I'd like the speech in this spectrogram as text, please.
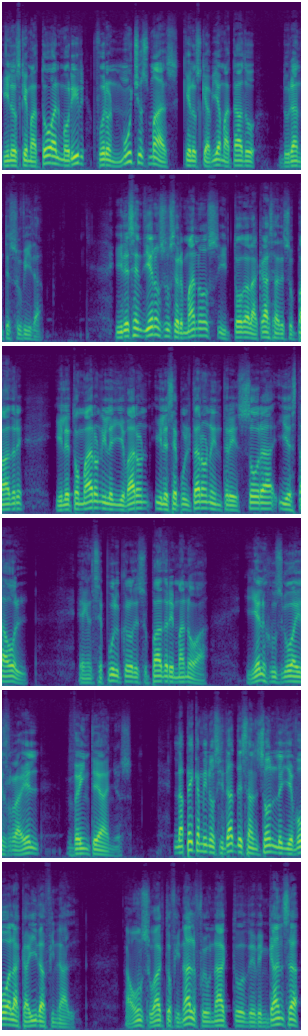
Y los que mató al morir fueron muchos más que los que había matado durante su vida. Y descendieron sus hermanos y toda la casa de su padre, y le tomaron y le llevaron y le sepultaron entre Sora y Estaol, en el sepulcro de su padre Manoa. Y él juzgó a Israel veinte años. La pecaminosidad de Sansón le llevó a la caída final. Aún su acto final fue un acto de venganza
